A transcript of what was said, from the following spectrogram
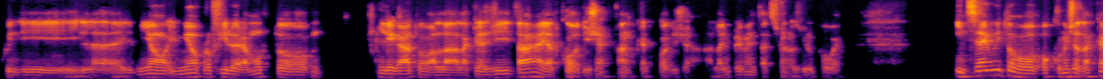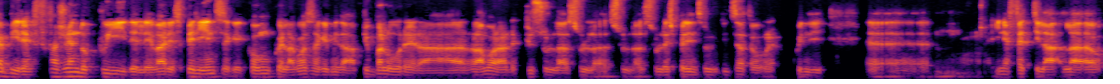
quindi il, il, mio, il mio profilo era molto legato alla, alla, creatività e al codice, anche al codice, alla implementazione, allo sviluppo web. In seguito ho cominciato a capire, facendo qui delle varie esperienze, che comunque la cosa che mi dava più valore era lavorare più sulla, sulla, sulla, sull'esperienza utilizzatore. Quindi eh, in effetti la, la,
